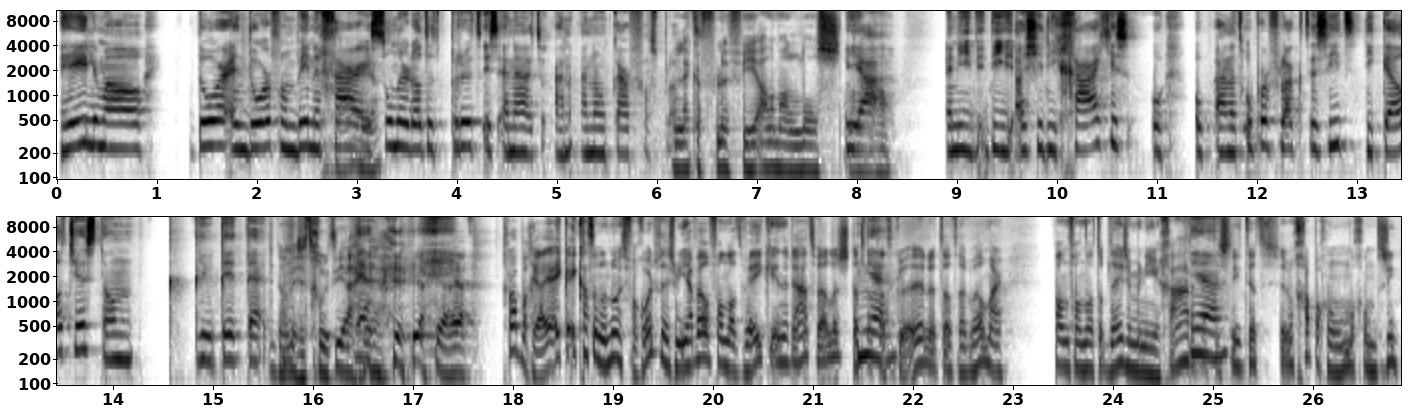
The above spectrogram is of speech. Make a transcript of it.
helemaal door en door van binnen gaar Ja, ja. is, zonder dat het prut is en uit, aan, aan elkaar vastplakt. Lekker fluffy, allemaal los. Ja. allemaal. En die, die, als je die gaatjes op, op, aan het oppervlakte ziet, die kuiltjes, dan you did that. Dan is het goed. Ja, ja. Ja. Ja, Grappig, ja. ja ik, ik had er nog nooit van gehoord. Ja, wel van dat weken inderdaad wel eens. Dat, dat, Ja. dat, dat, wel, maar van, van dat op deze manier garen, dat is, niet, dat is wel grappig om, om te zien.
